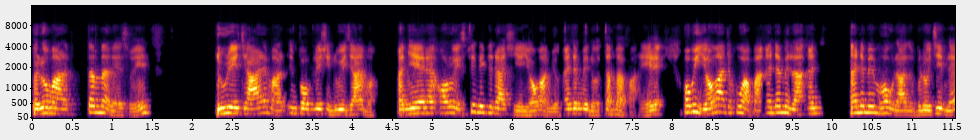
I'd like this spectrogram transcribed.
ဘယ်လိုမှသတ်မှတ်လဲဆိုရင်လူတွေကြားထဲမှာ in population လူတွေကြားထဲမှာအမြဲတမ်း always ဖြစ်နေဖြစ်တာရှိတဲ့ယောဂမျိုး endemic လို့သတ်မှတ်ပါတယ်တဲ့ဟုတ်ပြီယောဂတစ်ခုကဘာ endemic လား endemic မဟုတ်လားဆိုဘယ်လိုကြည့်မလဲ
